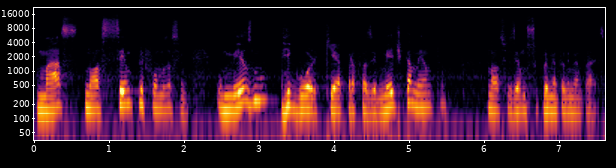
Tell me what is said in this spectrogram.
Mas nós sempre fomos assim. O mesmo rigor que é para fazer medicamento, nós fizemos suplementos alimentares.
